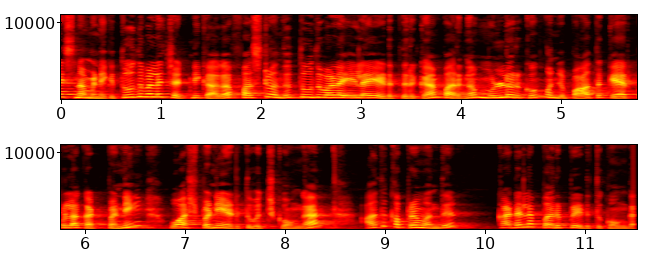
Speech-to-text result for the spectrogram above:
கைஸ் நம்ம இன்றைக்கி தூதுவளை சட்னிக்காக ஃபஸ்ட்டு வந்து தூதுவளை இலை எடுத்திருக்கேன். பாருங்கள் முள் இருக்கும் கொஞ்சம் பார்த்து கேர்ஃபுல்லாக கட் பண்ணி வாஷ் பண்ணி எடுத்து வச்சுக்கோங்க. அதுக்கப்புறம் வந்து கடலை பருப்பு எடுத்துக்கோங்க.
